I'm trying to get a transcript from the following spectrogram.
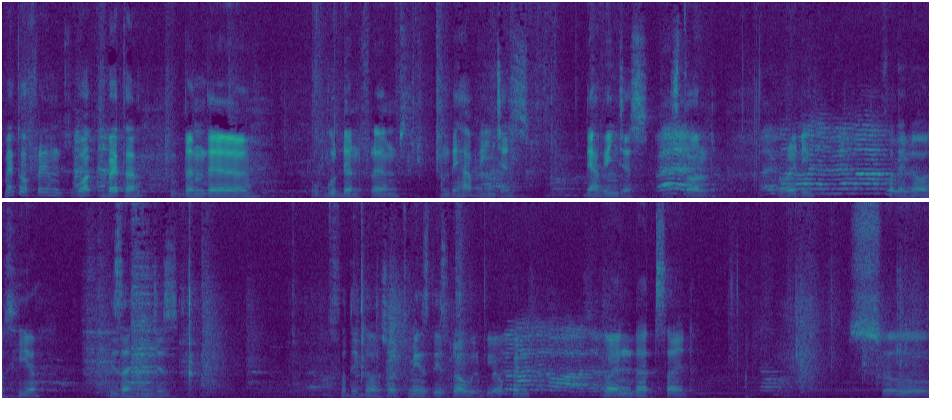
Metal frames work better than the wooden frames, and they have hinges. They have hinges installed already for the doors here. These are hinges for the door. So it means this door will be open going that side. So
